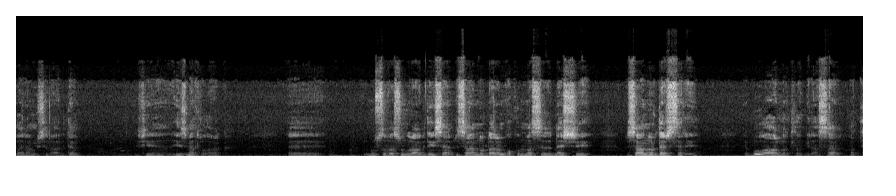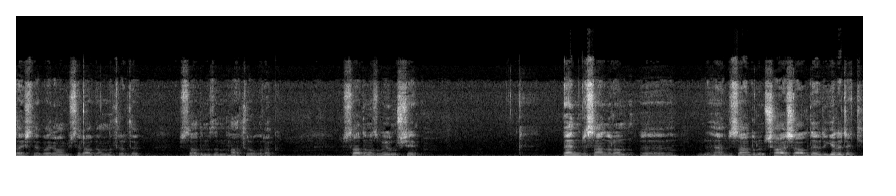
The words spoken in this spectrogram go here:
Bayram Yüksel abi'de şey, hizmet olarak. E, Mustafa Sungur abi de ise Risale-i Nur'ların okunması, neşri, Risale-i Nur dersleri e, bu ağırlıklı bilhassa. Hatta işte Bayram Yüksel abi anlatırdı. Üstadımızın hatıra olarak. Üstadımız buyurmuş ki ben Risale-i Nur'un e, Risale-i Nur'un şaşalı devri gelecek.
